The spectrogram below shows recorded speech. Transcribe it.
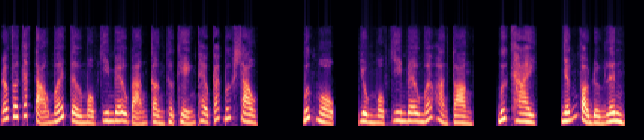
Đối với cách tạo mới từ một Gmail bạn cần thực hiện theo các bước sau. Bước 1. Dùng một Gmail mới hoàn toàn. Bước 2. Nhấn vào đường link.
